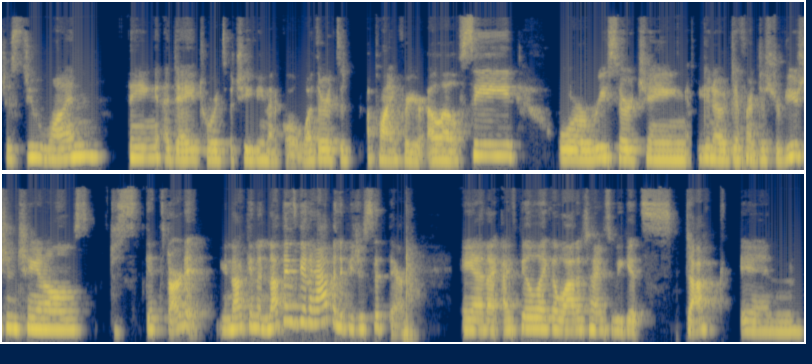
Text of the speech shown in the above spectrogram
just do one thing a day towards achieving that goal, whether it's applying for your LLC or researching, you know, different distribution channels. Just get started. You're not gonna, nothing's gonna happen if you just sit there. And I, I feel like a lot of times we get stuck in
